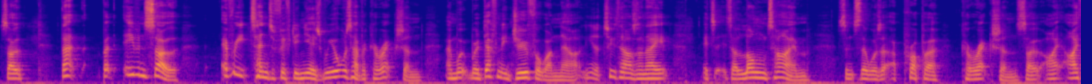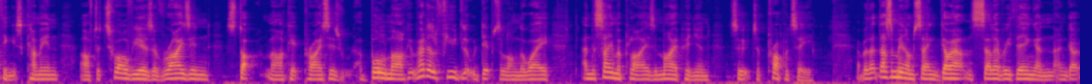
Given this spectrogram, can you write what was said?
So that, but even so, every 10 to 15 years, we always have a correction, and we're, we're definitely due for one now. You know, 2008, it's, it's a long time since there was a, a proper correction. So I, I think it's come in after 12 years of rising stock market prices, a bull market. We've had a few little dips along the way, and the same applies, in my opinion, to, to property. Uh, but that doesn't mean I'm saying go out and sell everything and, and go,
